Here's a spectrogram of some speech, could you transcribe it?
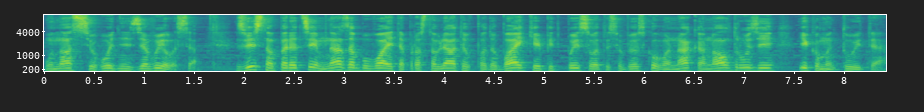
у нас сьогодні з'явилося. Звісно, перед цим не забувайте проставляти вподобайки, підписуватись обов'язково на канал, друзі, і коментуйте.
